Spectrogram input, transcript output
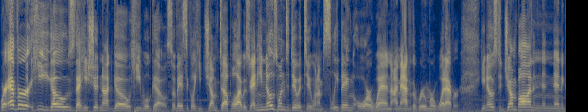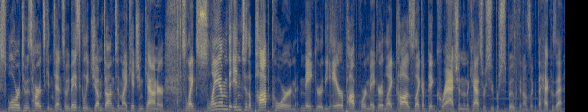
Wherever he goes that he should not go, he will go. So basically, he jumped up while I was, and he knows when to do it too, when I'm sleeping or when I'm out of the room or whatever. He knows to jump on and, and, and explore to his heart's content. So he basically jumped onto my kitchen counter, so like slammed into the popcorn maker, the air popcorn maker, like caused like a big crash, and then the cats were super spooked, and I was like, what the heck was that?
